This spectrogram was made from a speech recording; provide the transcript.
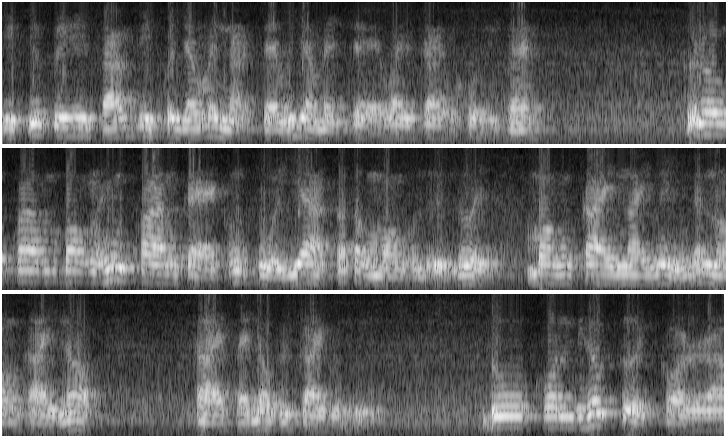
สิบถึงปีที่สามสิบก็ยังไม่หนักใจเพราะยังไม่แก่วัยกลางคนนะก็ลงความมองให้ความแก่ของตัวยากก็ต้องมองคนอื่นด้วย มองกายในไม่เห็นก็มองกายนอก กายภายนอกคือกายคนอื่น ดูคนที่เขาเกิดก่อนเรา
